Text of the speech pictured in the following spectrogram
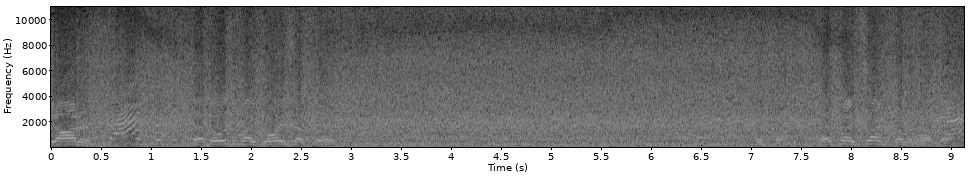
daughter. That, those are my boys up there. That's my son coming on now.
